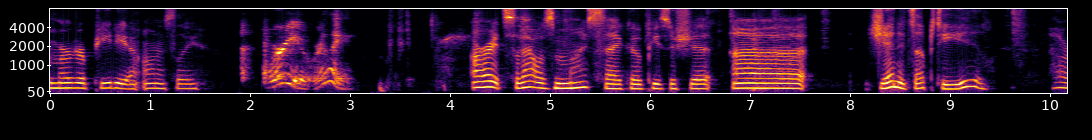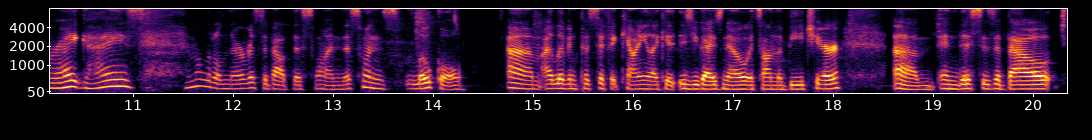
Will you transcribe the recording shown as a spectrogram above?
Murderpedia, honestly. Were you really? All right, so that was my psycho piece of shit. Uh, Jen, it's up to you. All right, guys. I'm a little nervous about this one. This one's local. Um, I live in Pacific County, like it- as you guys know, it's on the beach here. Um, and this is about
